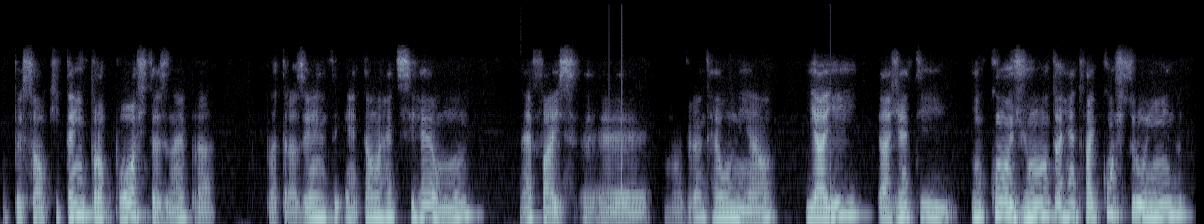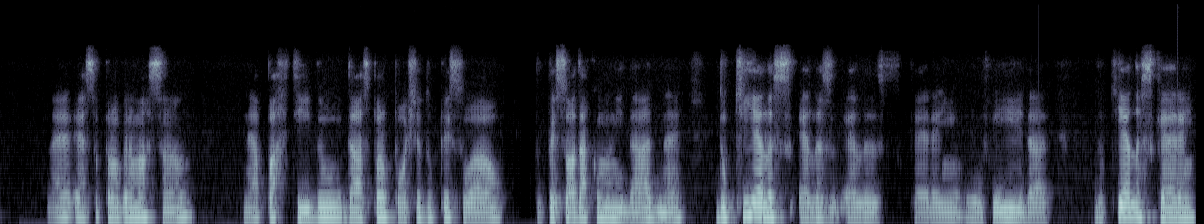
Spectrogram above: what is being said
o pessoal que tem propostas né, para trazer. Então a gente se reúne, né, faz é, uma grande reunião e aí a gente, em conjunto, a gente vai construindo né, essa programação né, a partir do, das propostas do pessoal, do pessoal da comunidade, né, do que elas, elas, elas querem ouvir, da, do que elas querem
